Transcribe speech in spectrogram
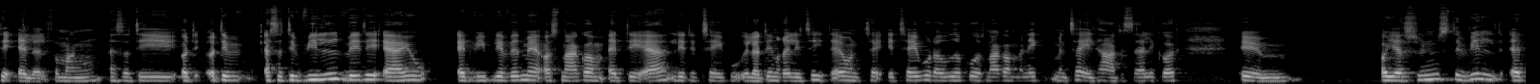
det er alt, alt for mange. Altså det, og det, og det, altså det vilde ved det er jo, at vi bliver ved med at snakke om, at det er lidt et tabu, eller det er en realitet, det er jo en ta- et tabu derude at gå og snakke om, at man ikke mentalt har det særlig godt. Øhm, og jeg synes, det er vildt, at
